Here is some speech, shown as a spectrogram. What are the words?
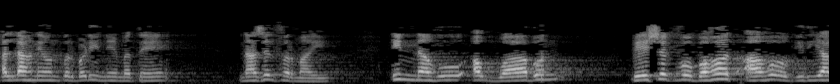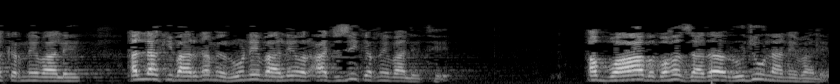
اللہ نے ان پر بڑی نعمتیں نازل فرمائی۔ ان نہ بے شک وہ بہت آہو گریا کرنے والے اللہ کی بارگاہ میں رونے والے اور آجزی کرنے والے تھے۔ ابواب بہت زیادہ رجوع لانے والے۔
